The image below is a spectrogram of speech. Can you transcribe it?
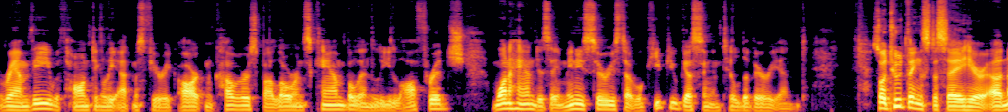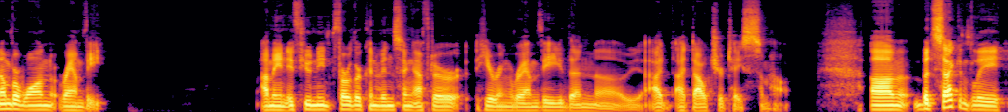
Ram V, with hauntingly atmospheric art and covers by Laurence Campbell and Lee Loughridge, One Hand is a miniseries that will keep you guessing until the very end. So, two things to say here. Uh, number one, Ram V. I mean, if you need further convincing after hearing Ram V, then uh, I, I, doubt your taste somehow. Um, but secondly,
